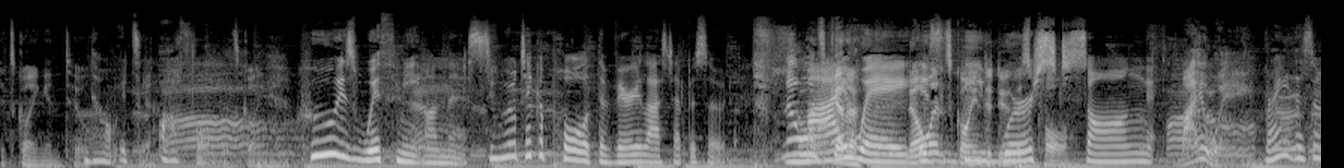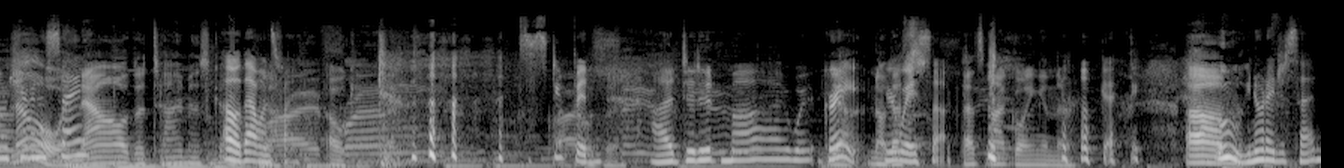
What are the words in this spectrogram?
It's going into. No, it's Yeah. awful. It's going in. Who is with me on this? We'll take a poll at the very last episode. No one's gonna- way no is one's going the to do this worst poll. song. My way. Right? That's not what you're No, going to say. and now the time has come. oh, that one's fine. Okay. Stupid. I did it my way. Great. Yeah, no, Your way sucked. That's not going in there. okay. Um, Ooh, you know what I just said?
